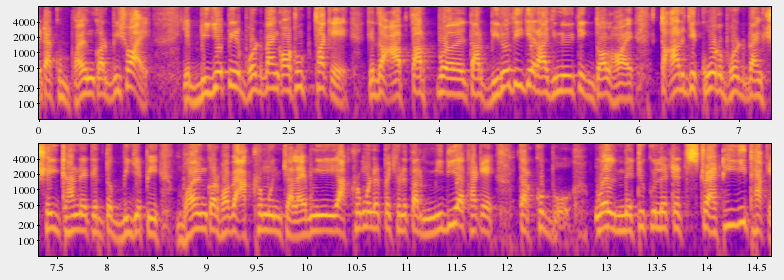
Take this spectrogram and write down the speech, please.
এটা খুব ভয়ঙ্কর বিষয় যে বিজেপির ভোট ব্যাঙ্ক অটুট থাকে, কিন্তু তার তার বিরোধী যে রাজনৈতিক দল হয় তার যে কোর ভোট ব্যাংক, সেইখানে কিন্তু বিজেপি ভয়ঙ্করভাবে আক্রমণ চালায় এবং এই আক্রমণের পেছনে তার মিডিয়া থাকে, তার খুব ওয়েল মেটিকুলেটেড স্ট্র্যাটেজি থাকে।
